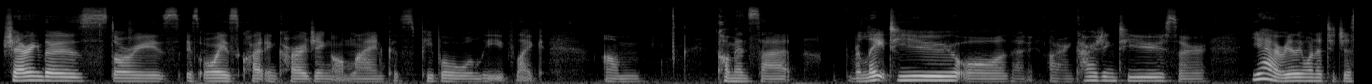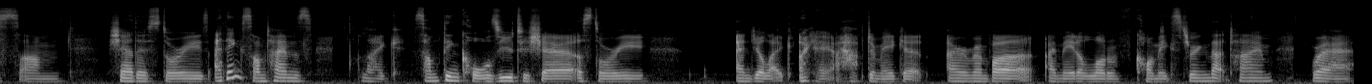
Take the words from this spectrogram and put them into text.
sharing those stories is always quite encouraging online because people will leave like um, comments that relate to you or that are encouraging to you. So, yeah, I really wanted to just um, share those stories. I think sometimes, like, something calls you to share a story, and you're like, okay, I have to make it. I remember I made a lot of comics during that time where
